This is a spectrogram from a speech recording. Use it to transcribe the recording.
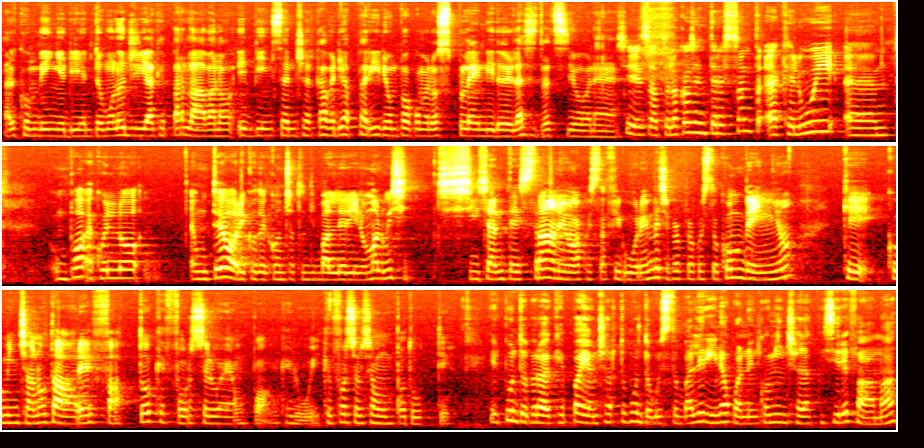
al convegno di entomologia che parlavano e Vincent cercava di apparire un po' come lo splendido della situazione. Sì, esatto. La cosa interessante è che lui è un po' è quello è un teorico del concetto di ballerino, ma lui si, si sente estraneo a questa figura, invece proprio questo convegno che comincia a notare il fatto che forse lo è un po' anche lui, che forse lo siamo un po' tutti. Il punto però è che poi a un certo punto questo ballerino, quando incomincia ad acquisire fama,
